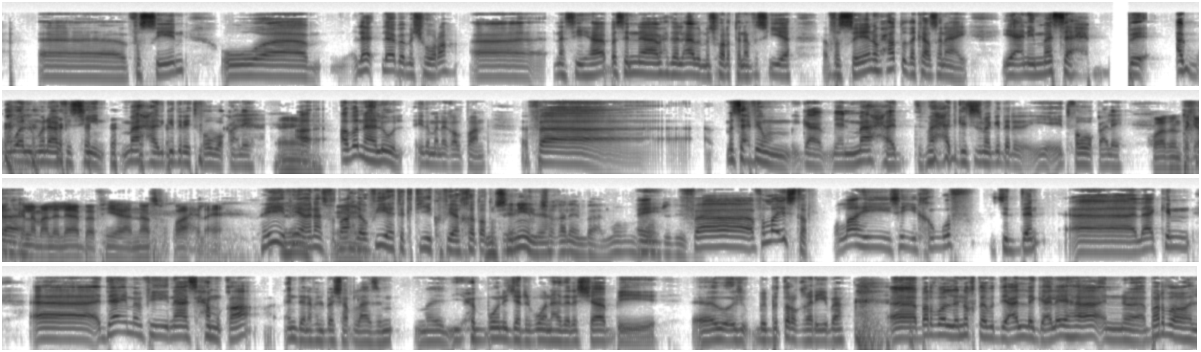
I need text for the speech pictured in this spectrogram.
في الصين. ولعبه مشهورة آه، نسيها بس إنها احدى الألعاب المشهورة التنافسية في الصين وحطوا ذكاء صناعي. يعني مسح بأقوى المنافسين. ما حد قدر يتفوق عليه. إيه. أظنها لول إذا ماني غلطان. ف مسح فيهم يعني ما حد ما حد اسمه قدر يتفوق عليه. وهذا أنت قاعد ف- تتكلم على لعبة فيها ناس فطاحله يعني. هي فيها ناس فطاحله مم. وفيها تكتيك وفيها خطط من سنين كذا. شغالين بعد مو مو جديد. ف... فالله يستر. والله شيء يخوف جدا. آه لكن آه دائما في ناس حمقى عندنا في البشر لازم. يحبون يجربون هذه الأشياء آه، بطرق غريبة. آه برضو النقطة بدي أعلق عليها إنه برضو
